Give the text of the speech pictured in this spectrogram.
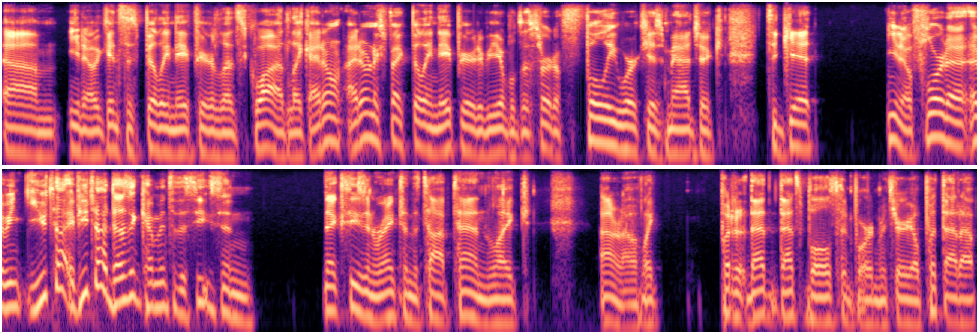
Um, you know, against this Billy Napier led squad. Like I don't I don't expect Billy Napier to be able to sort of fully work his magic to get you know, Florida, I mean, Utah, if Utah doesn't come into the season next season ranked in the top 10, like, I don't know, like, put it that that's bulletin board material. Put that up.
